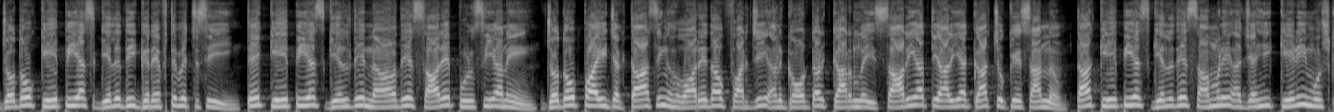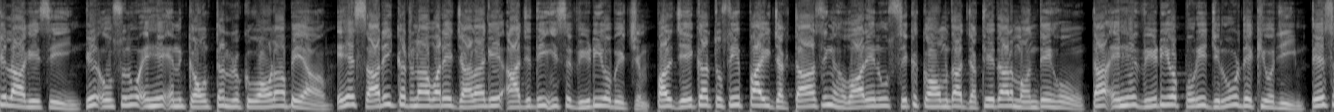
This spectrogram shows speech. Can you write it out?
ਜਦੋਂ ਕੇਪੀਐਸ ਗਿੱਲ ਦੀ ਗ੍ਰਿਫਤ ਵਿੱਚ ਸੀ ਤੇ ਕੇਪੀਐਸ ਗਿੱਲ ਦੇ ਨਾਲ ਦੇ ਸਾਰੇ ਪੁਲਸੀਆਂ ਨੇ ਜਦੋਂ ਭਾਈ ਜਗਤਾਰ ਸਿੰਘ ਹਵਾਰੇ ਦਾ ਫਰਜ਼ੀ ਐਨਕਾਊਂਟਰ ਕਰਨ ਲਈ ਸਾਰੀਆਂ ਤਿਆਰੀਆਂ ਕਰ ਚੁੱਕੇ ਸਨ ਤਾਂ ਕੇਪੀਐਸ ਗਿੱਲ ਦੇ ਸਾਹਮਣੇ ਅਜਿਹੀ ਕਿਹੜੀ ਮੁਸ਼ਕਿਲ ਆ ਗਈ ਸੀ ਕਿ ਉਸ ਨੂੰ ਇਹ ਐਨਕਾਊਂਟਰ ਰੁਕਵਾਉਣਾ ਪਿਆ। ਇਹ ਸਾਰੀ ਘਟਨਾ ਬਾਰੇ ਜਾਣਾਂਗੇ ਅੱਜ ਦੀ ਇਸ ਵੀਡੀਓ ਵਿੱਚ। ਪਰ ਜੇਕਰ ਤੁਸੀਂ ਭਾਈ ਜਗਤਾਰ ਸਿੰਘ ਹਵਾਰੇ ਨੂੰ ਸਿੱਖ ਕੌਮ ਦਾ ਜਥੇਦਾਰ ਮੰਨਦੇ ਹੋ ਤਾਂ ਇਹ ਵੀਡੀਓ ਪੂਰੀ ਜ਼ਰੂਰ ਦੇਖਿਓ ਜੀ। ਤੇ ਇਸ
